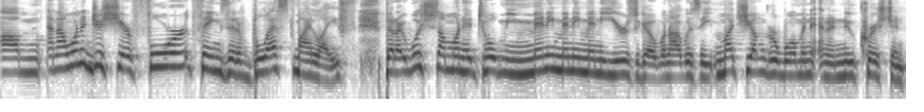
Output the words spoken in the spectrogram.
Um, and I want to just share four things that have blessed my life that I wish someone had told me many, many, many years ago when I was a much younger woman and a new Christian.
